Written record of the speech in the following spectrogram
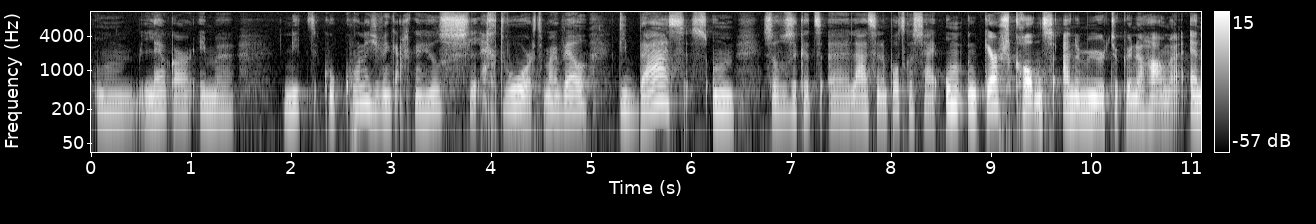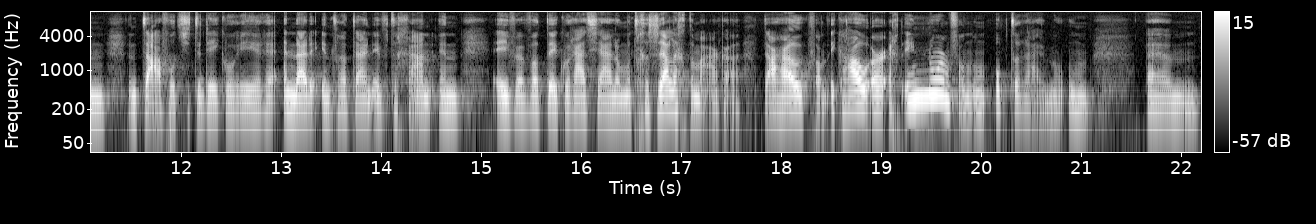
om lekker in mijn niet kokonnetje vind ik eigenlijk een heel slecht woord, maar wel die basis om, zoals ik het uh, laatst in een podcast zei, om een kerstkrans aan de muur te kunnen hangen en een tafeltje te decoreren en naar de intratuin even te gaan en even wat decoratie halen om het gezellig te maken. Daar hou ik van. Ik hou er echt enorm van om op te ruimen, om, um,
